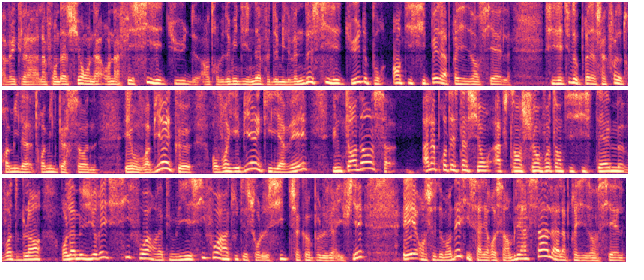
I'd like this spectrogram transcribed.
avec la, Fondation, on a, fait six études entre 2019 et 2022, six études pour anticiper la présidentielle. Six études auprès d'à chaque fois de 3000, 3000 personnes. Et on voit bien que, on voyait bien qu'il y avait une tendance à la protestation, abstention, vote anti-système, vote blanc. On l'a mesuré six fois, on l'a publié six fois, hein. tout est sur le site, chacun peut le vérifier. Et on se demandait si ça allait ressembler à ça, la présidentielle,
